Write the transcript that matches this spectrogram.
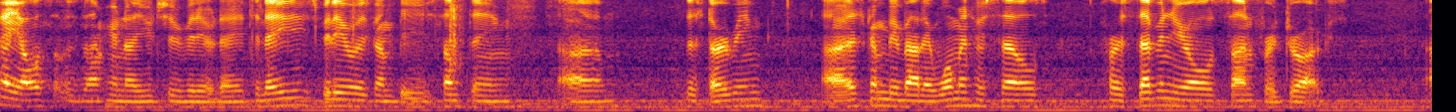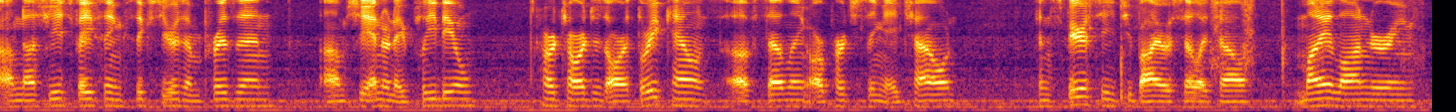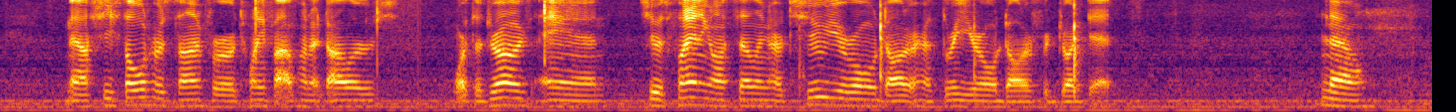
Hey y'all, what's up? I'm here in a YouTube video today. Today's video is going to be something um, disturbing. Uh, it's going to be about a woman who sells her seven-year-old son for drugs. Um, now she's facing six years in prison. Um, she entered a plea deal. Her charges are three counts of selling or purchasing a child, conspiracy to buy or sell a child, money laundering, now, she sold her son for $2,500 worth of drugs, and she was planning on selling her two year old daughter her three year old daughter for drug debt. Now,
